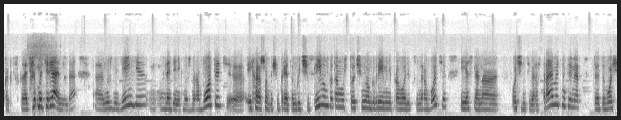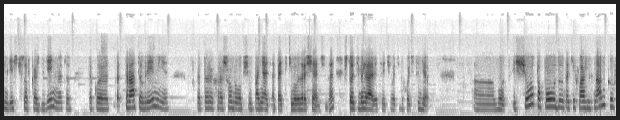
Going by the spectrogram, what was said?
как это сказать, материально, да, э, нужны деньги, для денег нужно работать, э, и хорошо бы еще при этом быть счастливым, потому что очень много времени проводится на работе, и если она очень тебя расстраивает, например, то это 8-10 часов каждый день, но это такое трата времени, которой хорошо бы, в общем, понять, опять-таки мы возвращаемся, да, что тебе нравится и чего тебе хочется делать. А, вот. Еще по поводу таких важных навыков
